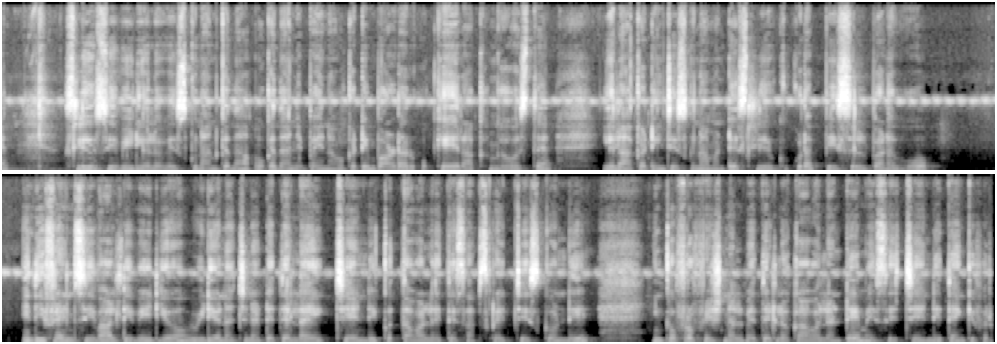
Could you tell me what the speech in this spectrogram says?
స్లీవ్స్ ఈ వీడియోలో వేసుకున్నాను కదా ఒకదానిపైన ఒకటి బార్డర్ ఒకే రకంగా వస్తే ఇలా కటింగ్ చేసుకున్నామంటే స్లీవ్కు కూడా పీసులు పడవు. ఇది ఫ్రెండ్స్ ఇవాళ వీడియో. వీడియో నచ్చినట్టయితే లైక్ చేయండి కొత్త వాళ్ళైతే సబ్స్క్రైబ్ చేసుకోండి. ఇంకా ప్రొఫెషనల్ మెథడ్లో కావాలంటే మెసేజ్ చేయండి. Thank you for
